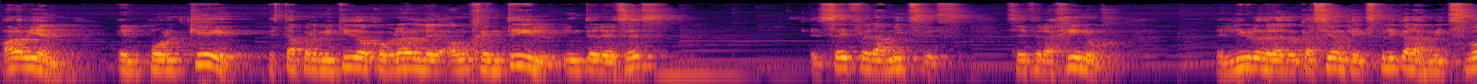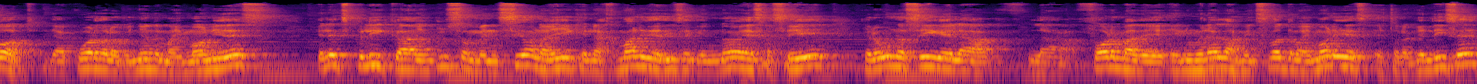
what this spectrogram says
Ahora bien, el por qué está permitido cobrarle a un gentil intereses, el Sefer HaMitzvahs, Sefer HaHinuch, el libro de la educación que explica las mitzvot de acuerdo a la opinión de Maimónides, él explica, incluso menciona ahí que Nachmanides dice que no es así, pero uno sigue la, forma de enumerar las mitzvot de Maimónides, esto es lo que él dice,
